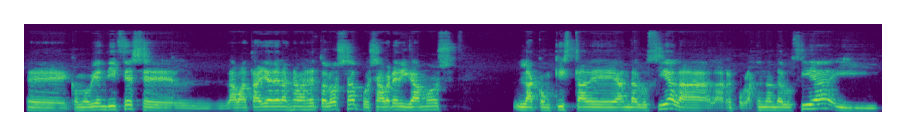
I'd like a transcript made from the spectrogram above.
Eh, como bien dices, el, la batalla de las Navas de Tolosa pues abre, digamos, la conquista de Andalucía, la, la repoblación de Andalucía y,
